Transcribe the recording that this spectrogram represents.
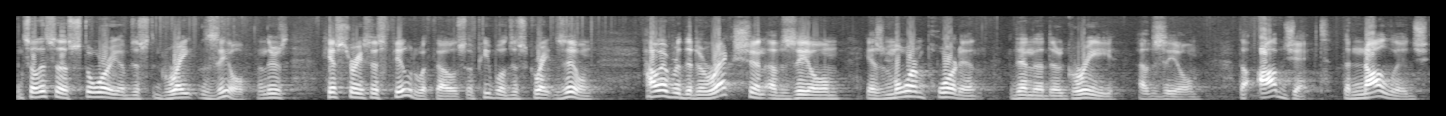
And so this is a story of just great zeal. And there's history is just filled with those, of people of just great zeal. However, the direction of zeal is more important than the degree of zeal. The object, the knowledge,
